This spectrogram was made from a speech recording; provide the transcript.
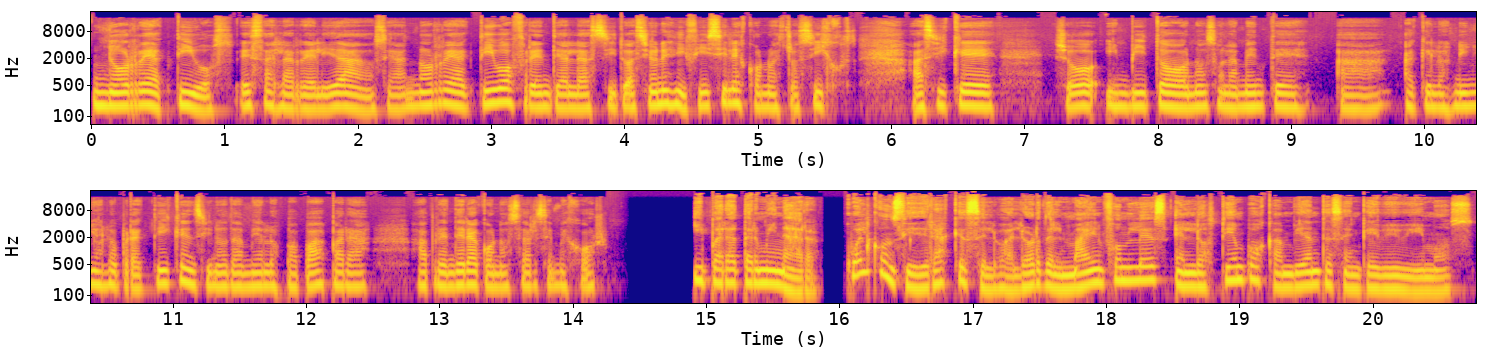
no reactivos, esa es la realidad, o sea, no reactivos frente a las situaciones difíciles con nuestros hijos. Así que yo invito no solamente a, a que los niños lo practiquen, sino también los papás para aprender a conocerse mejor. Y para terminar, ¿cuál consideras que es el valor del mindfulness en los tiempos cambiantes en que vivimos?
